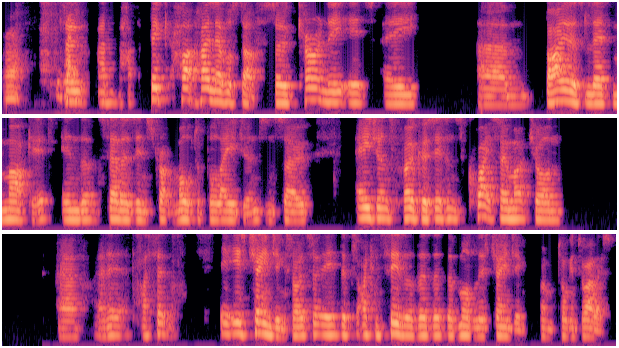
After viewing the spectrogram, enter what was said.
Wow. So um, big high, high level stuff. So currently it's a um, buyers led market in that sellers instruct multiple agents, and so agents' focus isn't quite so much on. Uh, and it, I said it is changing, so it's it, the, I can see that the, the the model is changing from talking to Alice.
